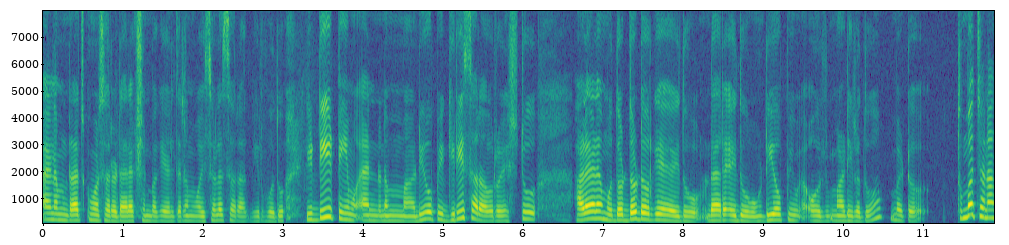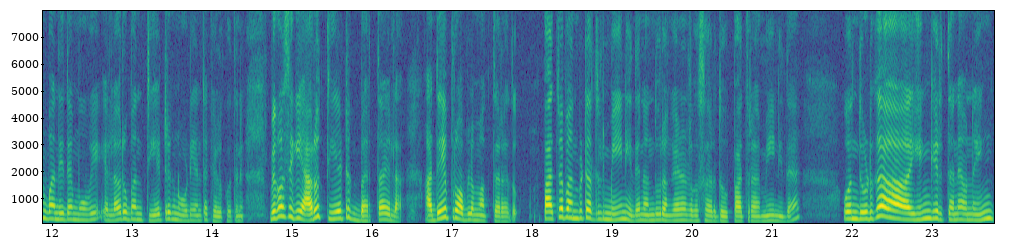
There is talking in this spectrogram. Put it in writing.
ಆ್ಯಂಡ್ ನಮ್ಮ ರಾಜ್ಕುಮಾರ್ ಸರ್ ಡೈರೆಕ್ಷನ್ ಬಗ್ಗೆ ಹೇಳ್ತಾರೆ, ನಮ್ಮ ಹೊಯ್ಸಳ ಸರ್ ಆಗಿರ್ಬೋದು, ಇಡೀ ಟೀಮ್ ಆ್ಯಂಡ್ ನಮ್ಮ D O P Giri sir ಅವರು ಎಷ್ಟು ಹಳೆ ಹಳೆ ದೊಡ್ಡ ದೊಡ್ಡವ್ರಿಗೆ ಇದು ಡೈರೆ, ಇದು ಡಿ ಒ ಪಿ ಅವ್ರು ಮಾಡಿರೋದು, ಬಟ್ ತುಂಬ ಚೆನ್ನಾಗಿ ಬಂದಿದೆ ಮೂವಿ, ಎಲ್ಲರೂ ಬಂದು ಥಿಯೇಟ್ರಿಗೆ ನೋಡಿ ಅಂತ ಕೇಳ್ಕೊತೀನಿ. ಬಿಕಾಸ್ ಈಗ ಯಾರೂ ಥಿಯೇಟ್ರಿಗೆ ಬರ್ತಾ ಇಲ್ಲ, ಅದೇ ಪ್ರಾಬ್ಲಮ್ ಆಗ್ತಾ ಇರೋದು. ಪಾತ್ರ ಬಂದ್ಬಿಟ್ಟು ಅದ್ರಲ್ಲಿ ಮೇನ್ ಇದೆ, ನಂದು ರಂಗಾಯಣ ಸರ್ದು ಪಾತ್ರ ಮೇನ್ ಇದೆ. ಒಂದು ಹುಡುಗ ಹೆಂಗಿರ್ತಾನೆ ಅವನ್ನ ಹೆಂಗೆ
